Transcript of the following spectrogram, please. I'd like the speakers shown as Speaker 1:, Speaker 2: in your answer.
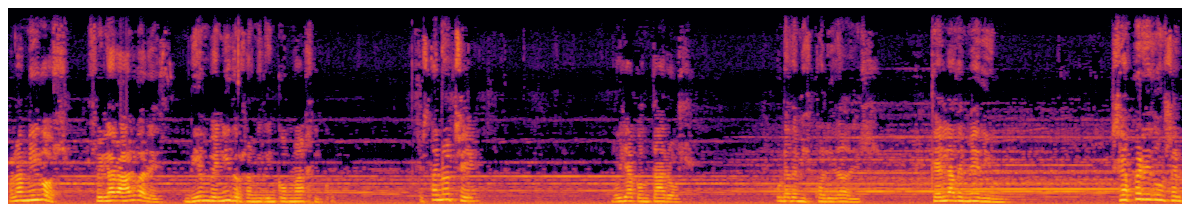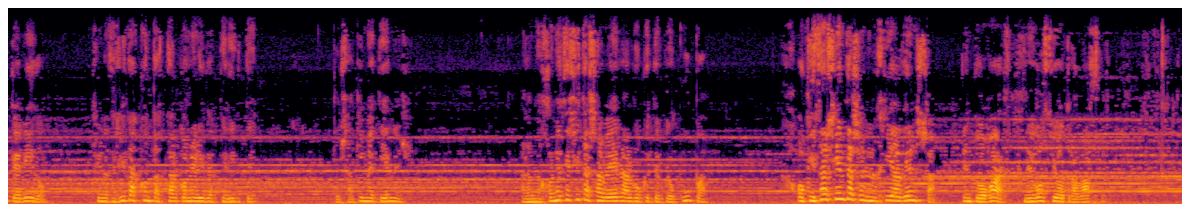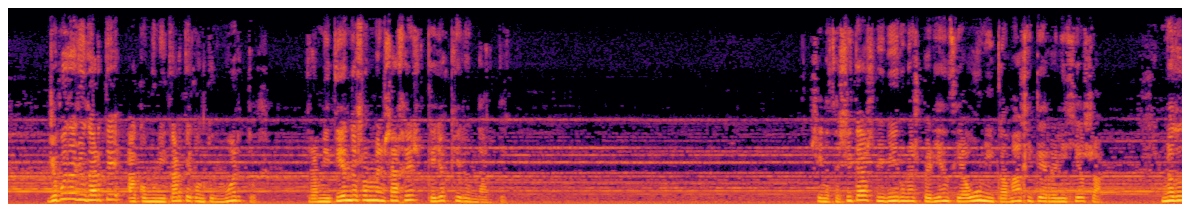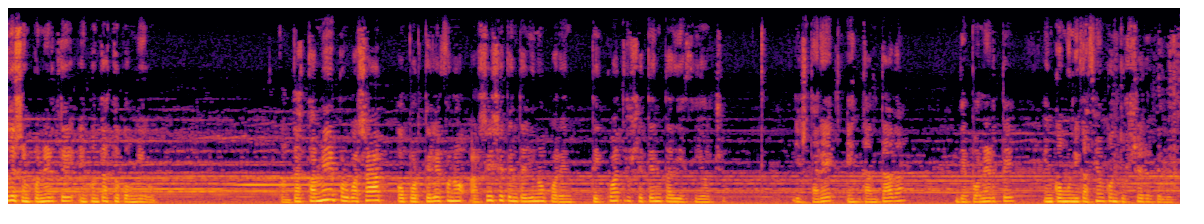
Speaker 1: Hola amigos, soy Lara Álvarez. Bienvenidos a mi rincón mágico. Esta noche voy a contaros una de mis cualidades, que es la de medium. Si has perdido un ser querido, si necesitas contactar con él y despedirte, pues aquí me tienes. A lo mejor necesitas saber algo que te preocupa. O quizás sientas energía densa en tu hogar, negocio o trabajo. Yo puedo ayudarte a comunicarte con tus muertos, transmitiendo esos mensajes que ellos quieren darte. Si necesitas vivir una experiencia única, mágica y religiosa, no dudes en ponerte en contacto conmigo. Contáctame por WhatsApp o por teléfono al 671 44 70 18 y estaré encantada de ponerte en comunicación con tus seres de luz.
